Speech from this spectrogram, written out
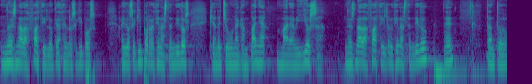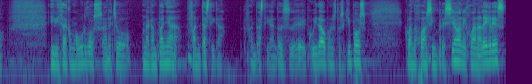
no es nada fácil lo que hacen los equipos. Hay dos equipos recién ascendidos que han hecho una campaña maravillosa. No es nada fácil recién ascendido. ¿eh? Tanto Ibiza como Burgos han hecho una campaña fantástica, fantástica. Entonces, eh, cuidado con estos equipos cuando juegan sin presión y juegan alegres.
